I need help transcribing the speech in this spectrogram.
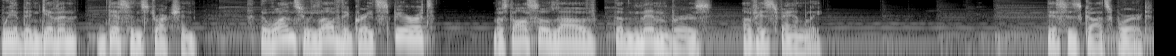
we have been given this instruction The ones who love the Great Spirit must also love the members of his family. This is God's Word.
